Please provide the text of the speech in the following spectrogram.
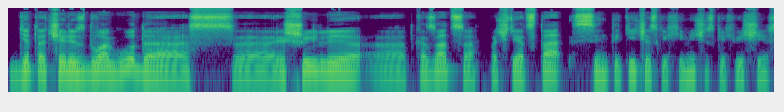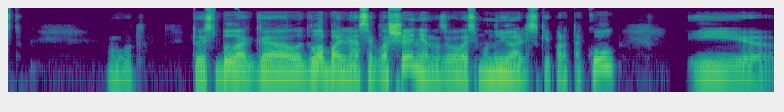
где-то через два года с, э, решили э, отказаться почти от 100 синтетических химических веществ. Вот. То есть было глобальное соглашение, называлось Монреальский протокол, И э,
